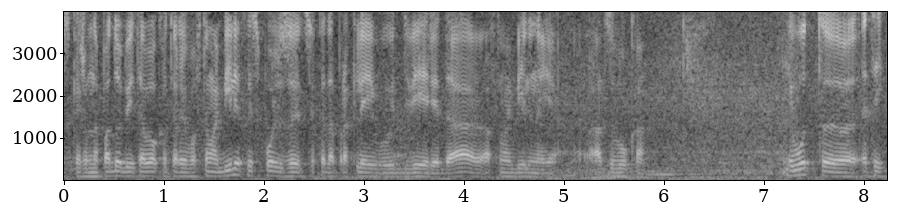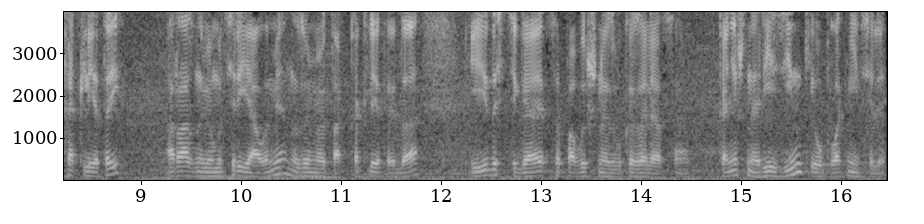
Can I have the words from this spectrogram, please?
скажем, наподобие того, который в автомобилях используется, когда проклеивают двери да, автомобильные от звука. И вот этой котлетой разными материалами, назовем ее так, котлетой, да, и достигается повышенная звукоизоляция. Конечно, резинки, уплотнители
